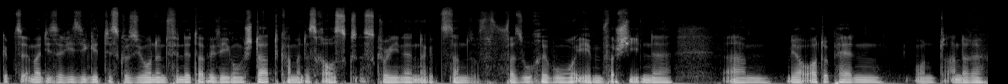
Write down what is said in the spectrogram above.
gibt es ja immer diese riesige Diskussionen, findet da Bewegung statt, kann man das rausscreenen? Da gibt es dann so Versuche, wo eben verschiedene ähm, ja, Orthopäden und andere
